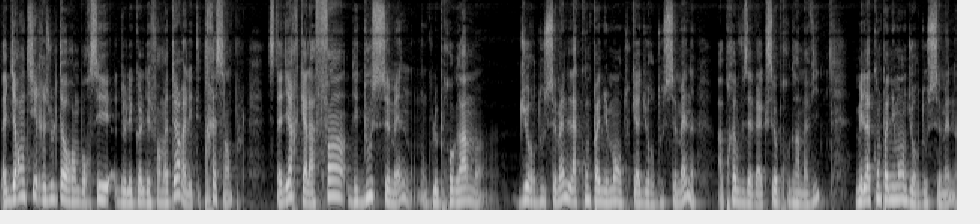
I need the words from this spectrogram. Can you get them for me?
La garantie résultat ou remboursé de l'école des formateurs, elle était très simple. C'est-à-dire qu'à la fin des 12 semaines, donc le programme dure 12 semaines, l'accompagnement en tout cas dure 12 semaines, après vous avez accès au programme à vie, mais l'accompagnement dure 12 semaines.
